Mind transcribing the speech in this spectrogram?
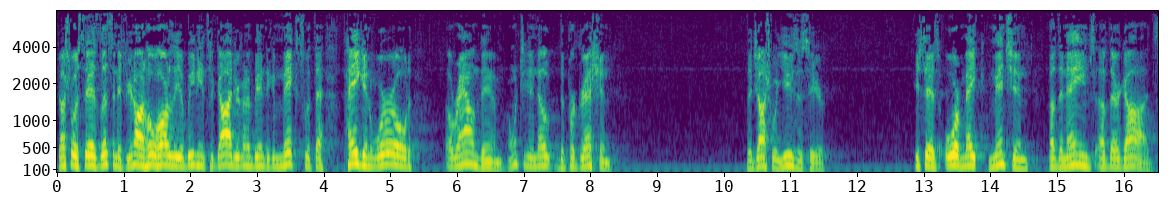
Joshua says, listen, if you're not wholeheartedly obedient to God, you're going to be into mix with the pagan world around them. I want you to note the progression that Joshua uses here. He says, or make mention of the names of their gods.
